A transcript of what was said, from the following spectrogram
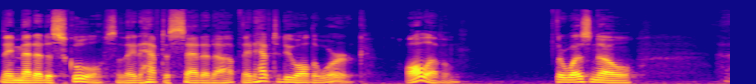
They met at a school, so they'd have to set it up. They'd have to do all the work, all of them. There was no uh,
